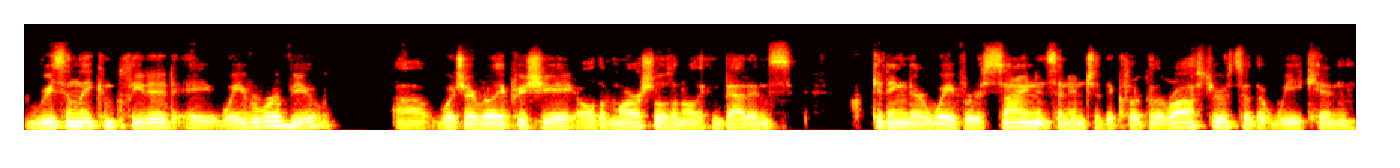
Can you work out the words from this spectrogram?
recently completed a waiver review, uh, which I really appreciate all the marshals and all the combatants getting their waivers signed and sent into the clerk of the roster so that we can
